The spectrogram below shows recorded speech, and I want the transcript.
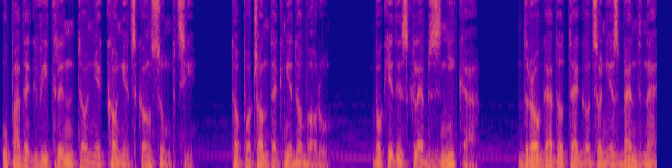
Upadek witryn to nie koniec konsumpcji, to początek niedoboru, bo kiedy sklep znika, droga do tego, co niezbędne,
